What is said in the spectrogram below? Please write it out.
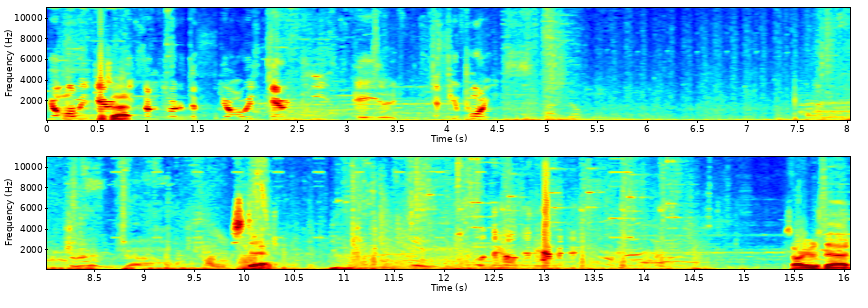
You're always What's guaranteed He's dead. What the hell just happened Sawyer's dead.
